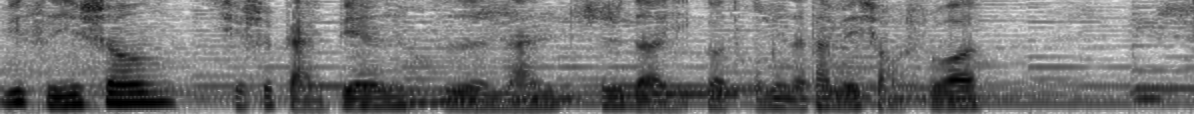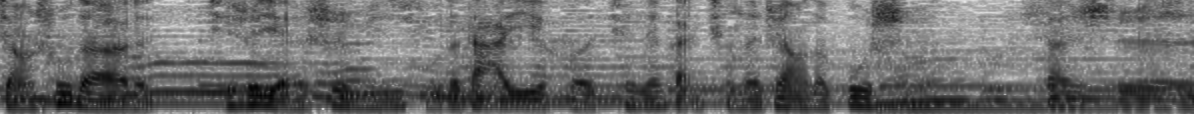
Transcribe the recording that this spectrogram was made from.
于此一生其实改编自南枝的一个同名的耽美小说，讲述的其实也是民族的大义和青年感情的这样的故事。但是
